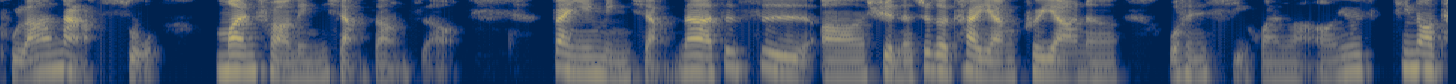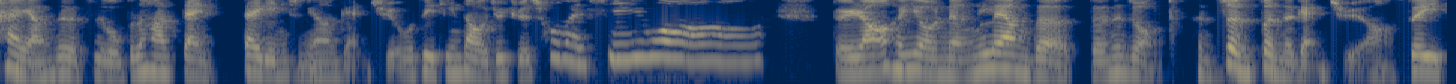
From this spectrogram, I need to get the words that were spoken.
普拉纳索 Mantra 冥想这样子啊、哦。梵音冥想。那这次呃选的这个太阳 Kriya 呢，我很喜欢了啊，因为听到太阳这个字，我不知道它带带给你什么样的感觉。我自己听到我就觉得充满希望，对，然后很有能量的的那种很振奋的感觉啊。所以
